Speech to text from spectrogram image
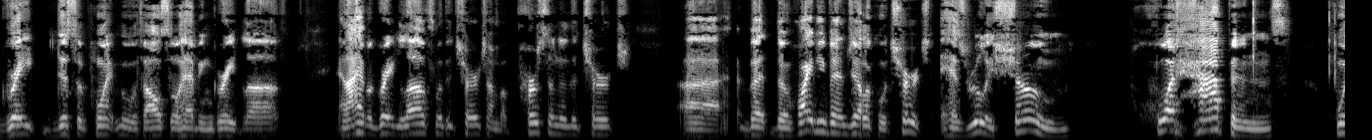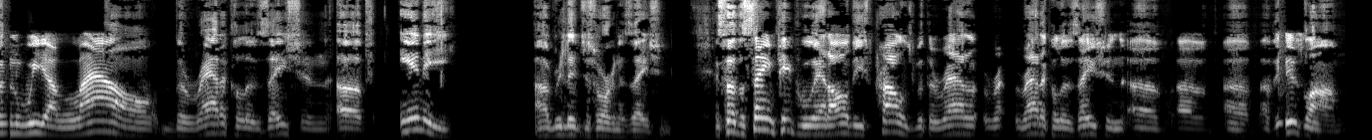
great disappointment with also having great love. And I have a great love for the church. I'm a person of the church. Uh, but the white evangelical church has really shown what happens when we allow the radicalization of any uh, religious organization. And so the same people who had all these problems with the rad- radicalization of, of, of, of, Islam,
